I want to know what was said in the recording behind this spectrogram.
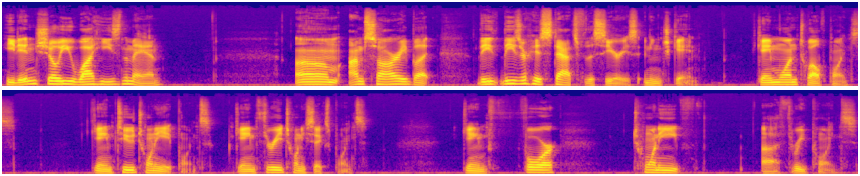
He didn't show you why he's the man. Um, I'm sorry, but these these are his stats for the series in each game. Game 1 12 points. Game 2 28 points. Game 3 26 points. Game 4 23 uh, points.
